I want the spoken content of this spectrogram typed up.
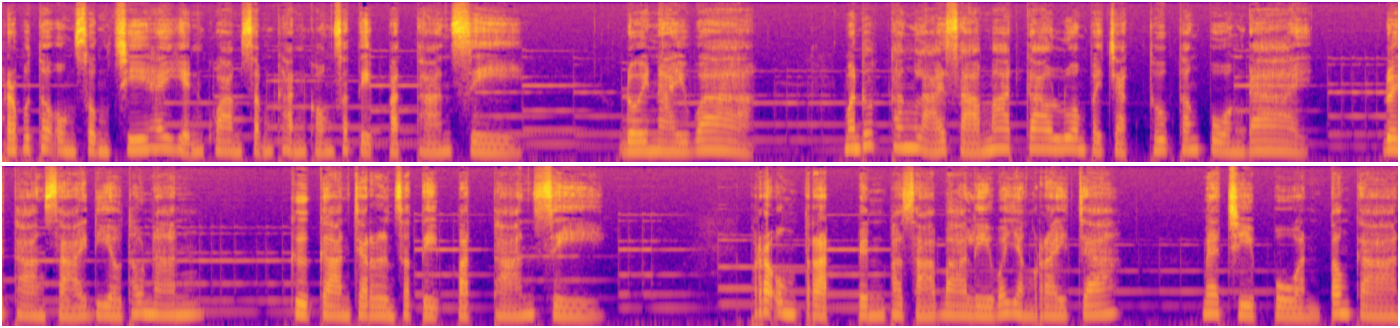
พระพุทธองค์ทรงชี้ให้เห็นความสำคัญของสติปัฏฐานสี่โดยในว่า มนุษย์ทั้งหลายสามารถก้าวล่วงไปจากทุกทั้งปวงได้ ด้วยทางสายเดียวเท่านั้น คือการเจริญสติปัฏฐานสี่พระองค์ตรัสเป็นภาษาบาลีว่าอย่างไรจ๊ะ แม่ชีป่วนต้องการ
